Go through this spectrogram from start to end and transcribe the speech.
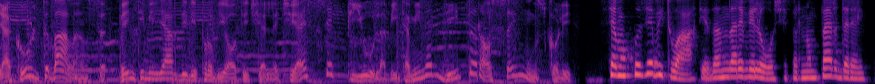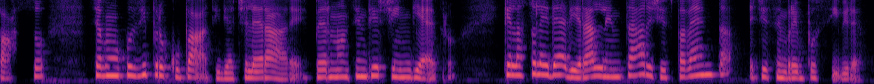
Yakult Balance, 20 miliardi di probiotici LCS più la vitamina D per ossa e muscoli. Siamo così abituati ad andare veloce per non perdere il passo, siamo così preoccupati di accelerare per non sentirci indietro, che la sola idea di rallentare ci spaventa e ci sembra impossibile.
